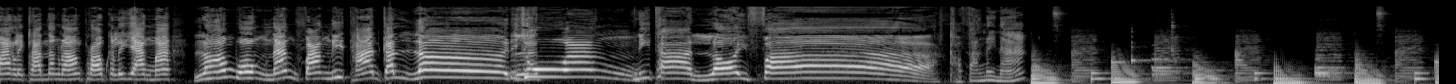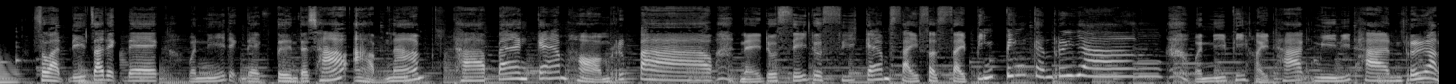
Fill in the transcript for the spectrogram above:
มากๆเลยครับน้องๆพร้อมกันหรือยังมา ล้อมวงนั่งฟังนิทานกันเลยในช่วง นิทานลอยฟ้า ขอฟังหน่อยนะ สวัสดีจ้าเด็กๆ วันนี้เด็กๆ ตื่นแต่เช้าอาบน้ำทาแป้งแก้มหอมหรือเปล่า ไหนดูซิดูซิแก้มใสสดใสปิ้งปิ้งกันหรือยัง วันนี้พี่หอยทากมีนิทานเรื่อง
